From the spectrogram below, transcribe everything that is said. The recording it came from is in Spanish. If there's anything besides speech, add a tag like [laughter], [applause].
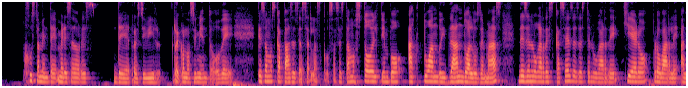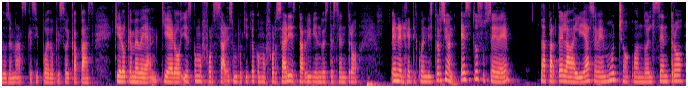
justamente merecedores de recibir reconocimiento o de que somos capaces de hacer las cosas. Estamos todo el tiempo actuando y dando a los demás desde un lugar de escasez, desde este lugar de quiero probarle a los demás que sí puedo, que soy capaz, quiero que me vean, quiero, y es como forzar, es un poquito como forzar y estar viviendo este centro energético en distorsión. Esto sucede la parte de la valía se ve mucho cuando el centro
